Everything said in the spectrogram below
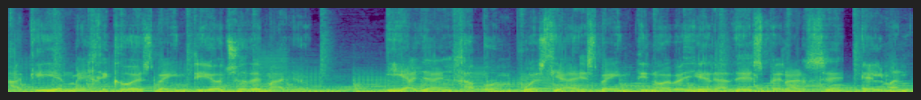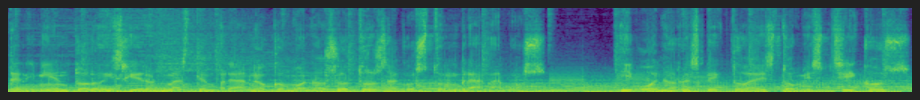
aquí en México es 28 de mayo. Y allá en Japón pues ya es 29 y era de esperarse, el mantenimiento lo hicieron más temprano como nosotros acostumbrábamos. Y bueno respecto a esto mis chicos,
